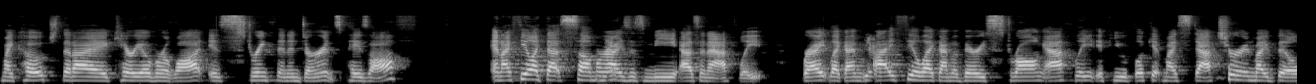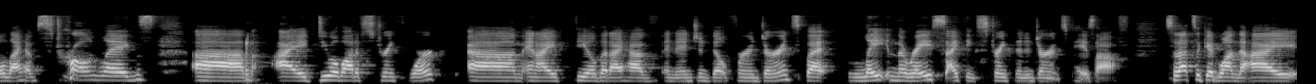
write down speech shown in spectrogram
my coach that I carry over a lot is strength and endurance pays off. And I feel like that summarizes yep. me as an athlete right? Like I'm, yeah. I feel like I'm a very strong athlete. If you look at my stature and my build, I have strong legs. Um, I do a lot of strength work. Um, and I feel that I have an engine built for endurance, but late in the race, I think strength and endurance pays off. So that's a good one that I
